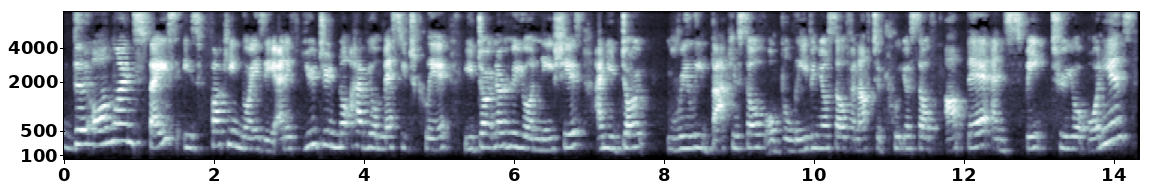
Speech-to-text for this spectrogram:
The online space is fucking noisy, and if you do not have your message clear, you don't know who your niche is, and you don't really back yourself or believe in yourself enough to put yourself up there and speak to your audience,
